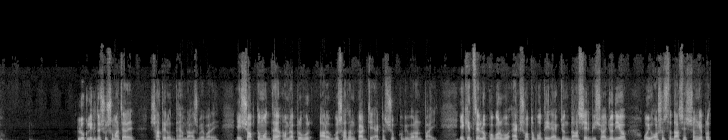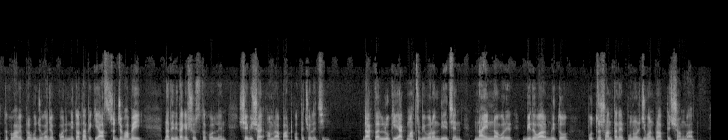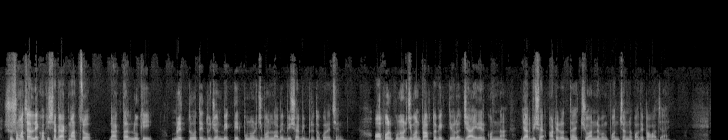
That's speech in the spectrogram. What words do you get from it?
লুকলিখিত সুষমাচারে সাতের অধ্যায় আমরা আসব এবারে। এই সপ্তম অধ্যায়ে আমরা প্রভুর আরোগ্য সাধন কার্যে একটা সূক্ষ্ম বিবরণ পাই। এক্ষেত্রে লক্ষ্য করব এক শতপতির একজন দাসের বিষয়, যদিও ওই অসুস্থ দাসের সঙ্গে প্রত্যক্ষভাবে প্রভু যোগাযোগ করেননি, তথাপি কি আশ্চর্যভাবেই না তিনি তাকে সুস্থ করলেন, সে বিষয় আমরা পাঠ করতে চলেছি। ডাক্তার লুকি একমাত্র বিবরণ দিয়েছেন নাইন নগরের বিধবার মৃত পুত্র সন্তানের পুনর্জীবন প্রাপ্তির সংবাদ। সুষমাচার লেখক হিসাবে একমাত্র ডাক্তার লুকি মৃত্যু হতে দুজন ব্যক্তির পুনর্জীবন লাভের বিষয়ে বিবৃত করেছেন। অপর পুনর্জীবন প্রাপ্ত ব্যক্তি হল জাইরের কন্যা, যার বিষয় আটের অধ্যায় চুয়ান্ন এবং পঞ্চান্ন পদে পাওয়া যায়।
